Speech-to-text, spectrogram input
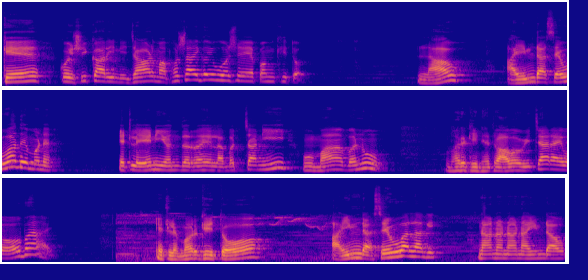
કે કોઈ શિકારીની ઝાડમાં ફસાઈ ગયું હશે એ પંખી તો? લાવ, આ ઈંડા સેવવા દે મને. એટલે એની અંદર રહેલા બચ્ચાની હું માં બનું. મરઘીને તો આવો વિચાર આવ્યો હો ભાઈ. એટલે મરઘી તો આ ઈંડા સેવવા લાગી. નાના નાના ઈંડાઓ.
